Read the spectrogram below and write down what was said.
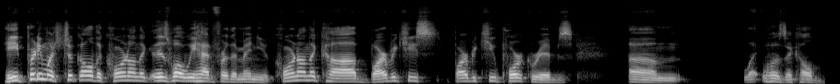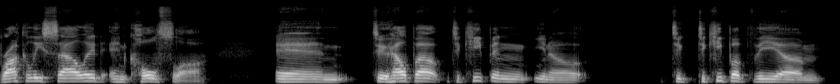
he pretty much took all the corn on the this is what we had for the menu. Corn on the cob, barbecue barbecue pork ribs, um, what was it called? Broccoli salad and coleslaw and to help out to keep in you know to to keep up the um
